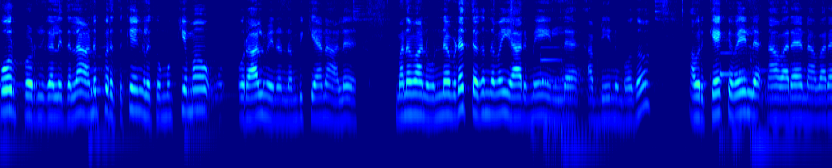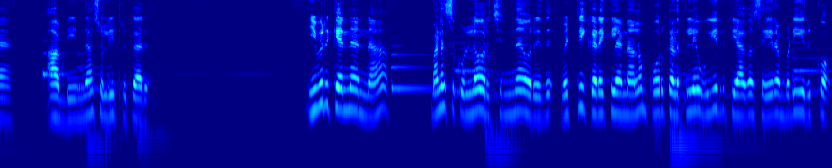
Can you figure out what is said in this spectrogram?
போர் பொருள்கள் இதெல்லாம் அனுப்புறதுக்கு எங்களுக்கு முக்கியமாக ஒரு ஆள் வேணும் நம்பிக்கையான ஆள். மணவான் உன்னை விட தகுந்தவன் யாருமே இல்லை அப்படின்னும் போதும் அவர் கேட்கவே இல்லை. நான் வரேன் நான் வரேன் அப்படின்னு தான் சொல்லிகிட்ருக்காரு இவருக்கு என்னன்னா மனசுக்குள்ளே ஒரு சின்ன ஒரு இது. வெற்றி கிடைக்கலனாலும் போர்க்களத்திலே உயிர் தியாகம் செய்கிறபடி இருக்கும்.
